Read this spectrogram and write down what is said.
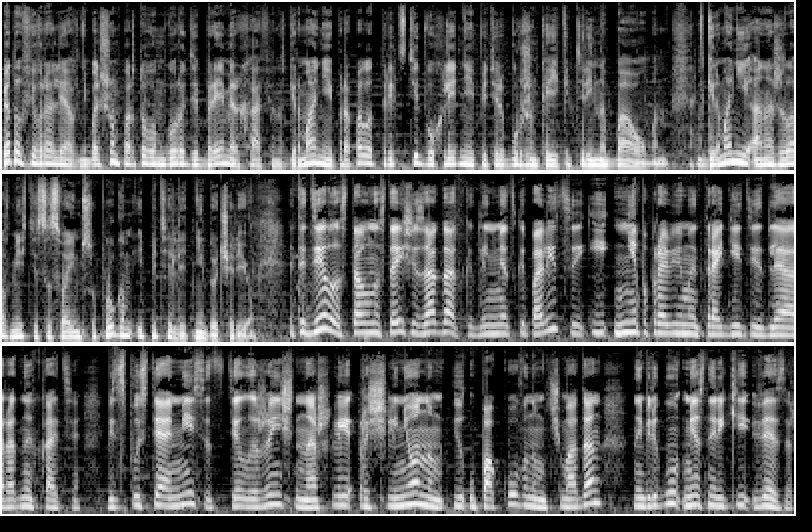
5 февраля в небольшом портовом городе Бремерхафен в Германии пропала 32-летняя петербурженка Екатерина Бауман. В Германии она жила вместе со своим супругом и пятилетней дочерью. Это дело стало настоящей загадкой для немецкой полиции и непоправимой трагедией для родных Кати. Ведь спустя месяц тело женщины нашли расчлененным и упакованным в чемодан на берегу местной реки Везер.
